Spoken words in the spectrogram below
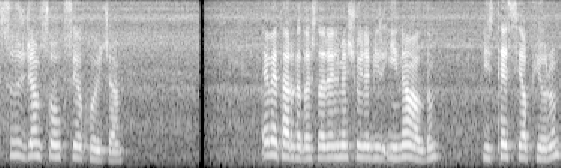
süzeceğim soğuk suya koyacağım. Evet arkadaşlar elime şöyle bir iğne aldım. Bir test yapıyorum.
